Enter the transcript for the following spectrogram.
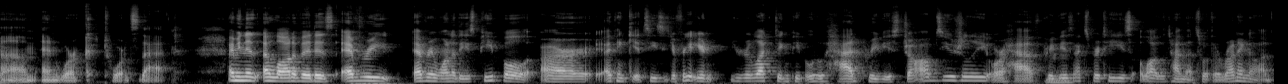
um, and work towards that. I mean, a lot of it is every every one of these people are. I think it's easy to forget. You're you're electing people who had previous jobs usually or have previous expertise. A lot of the time, that's what they're running on.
